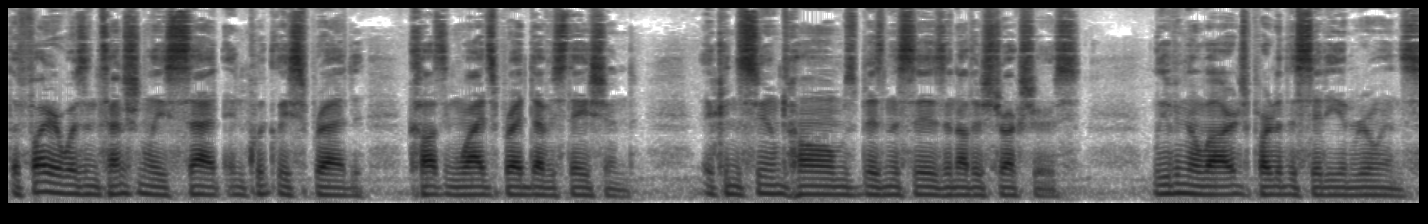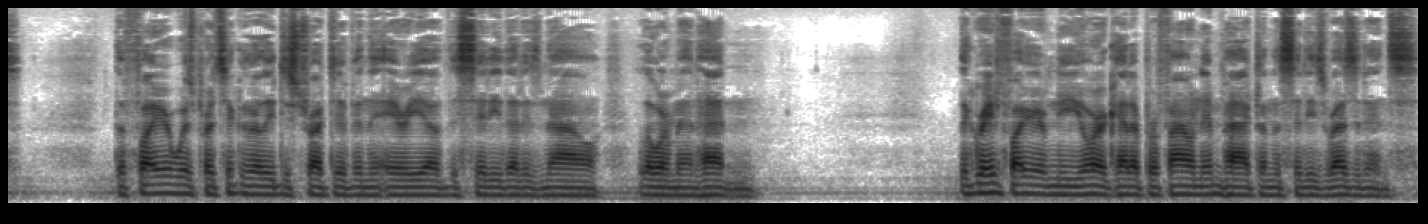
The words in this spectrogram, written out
The fire was intentionally set and quickly spread causing widespread devastation. It consumed homes, businesses, and other structures, leaving a large part of the city in ruins. The fire was particularly destructive in the area of the city that is now Lower Manhattan. The Great Fire of New York had a profound impact on the city's residents,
